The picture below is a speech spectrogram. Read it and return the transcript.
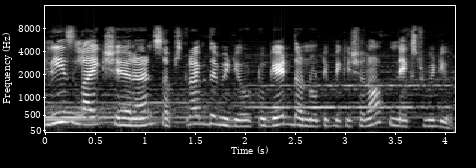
Please like, share and subscribe the video to get the notification of next video.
